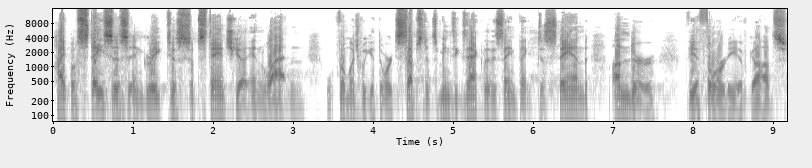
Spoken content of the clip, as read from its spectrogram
hypostasis in Greek to substantia in Latin, from which we get the word substance. It means exactly the same thing to stand under the authority of God's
